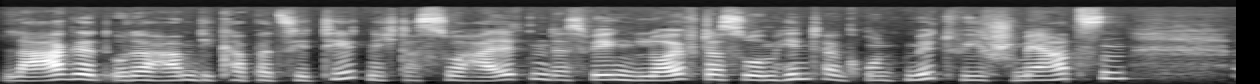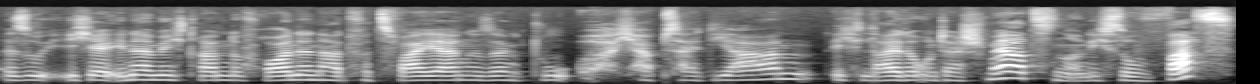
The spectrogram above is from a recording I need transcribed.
Lage oder haben die Kapazität nicht, das zu halten. Deswegen läuft das so im Hintergrund mit wie Schmerzen. Also ich erinnere mich dran, eine Freundin hat vor zwei Jahren gesagt, du, oh, ich habe seit Jahren, ich leide unter Schmerzen. Und ich so, was?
